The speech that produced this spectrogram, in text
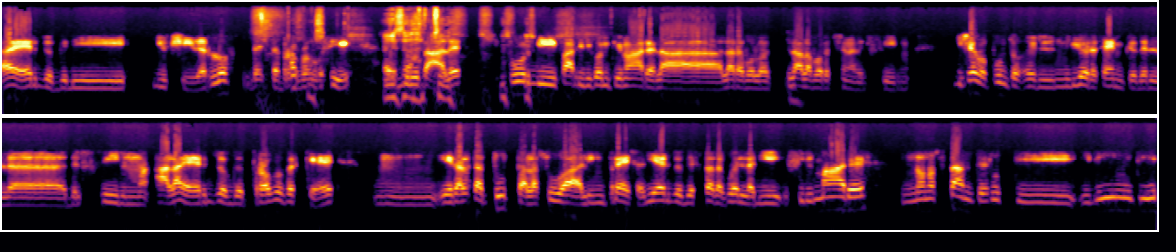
a Herzog di di ucciderlo, detta proprio così esatto. brutale, pur di fargli continuare la, la, la, lavorazione del film. Dicevo appunto il migliore esempio del, del film alla Herzog proprio perché mh, in realtà tutta la sua l'impresa di Herzog è stata quella di filmare nonostante tutti i limiti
